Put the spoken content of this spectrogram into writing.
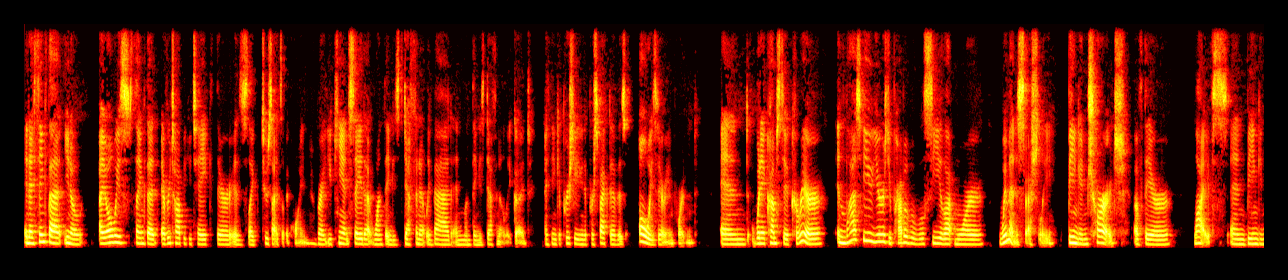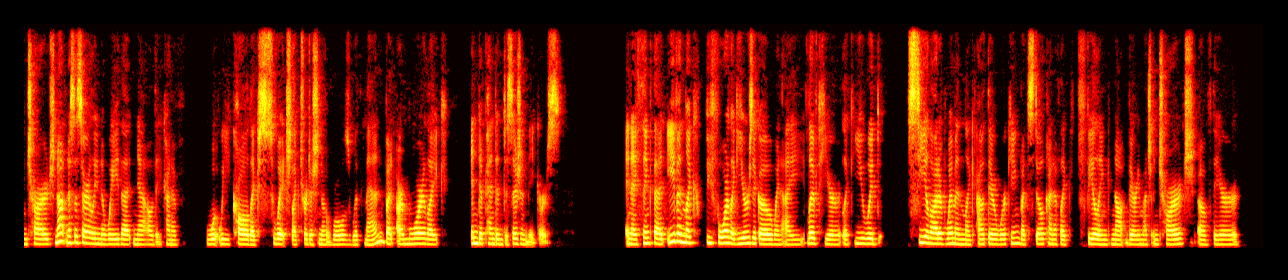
and i think that you know i always think that every topic you take there is like two sides of the coin right? You can't say that one thing is definitely bad and one thing is definitely good. I think appreciating the perspective is always very important. And when it comes to career in the last few years you probably will see a lot more women especially being in charge of their lives and being in charge not necessarily in a way that now they kind of what we call like switch like traditional roles with men but are more like independent decision makers And I think that even like before, like years ago when I lived here, like you would see a lot of women like out there working, but still kind of like feeling not very much in charge of their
